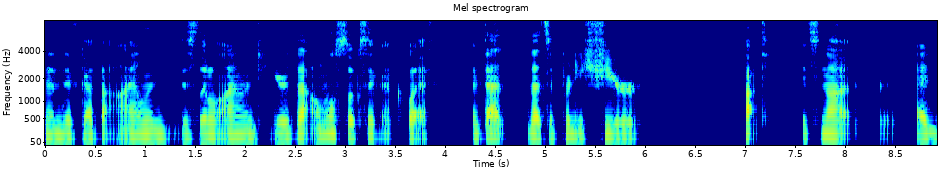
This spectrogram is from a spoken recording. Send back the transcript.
then they've got the island, this little island here that almost looks like a cliff. Like that that's a pretty sheer cut. It's not uh, ed-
